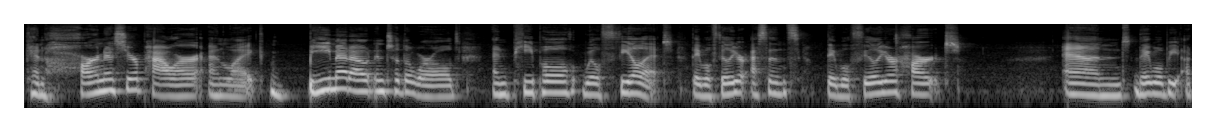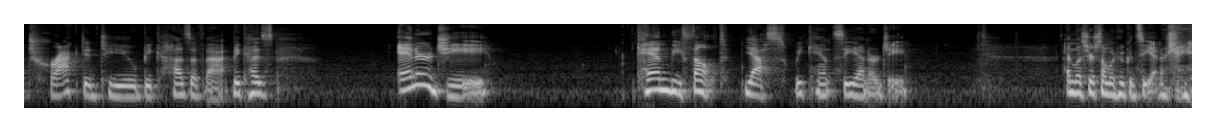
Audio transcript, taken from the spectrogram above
can harness your power and like beam it out into the world and people will feel it. They will feel your essence, they will feel your heart and they will be attracted to you because of that because energy can be felt. Yes, we can't see energy unless you're someone who can see energy.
